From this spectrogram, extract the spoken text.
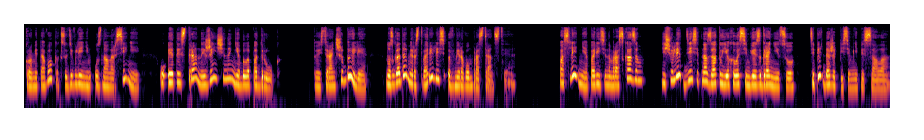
Кроме того, как с удивлением узнал Арсений, у этой странной женщины не было подруг. То есть раньше были, но с годами растворились в мировом пространстве. Последняя, по Ритиным рассказам, еще лет десять назад уехала с семьей за границу, теперь даже писем не писала.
